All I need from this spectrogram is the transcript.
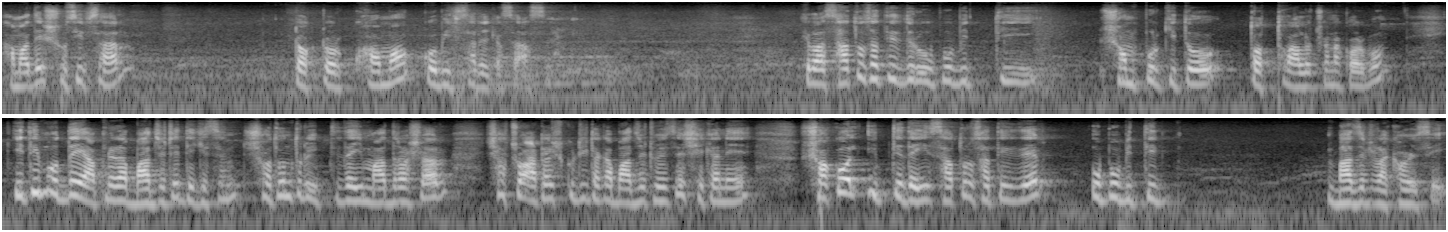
আমাদের সচিব স্যার, ডক্টর ক্ষম কবির স্যারের কাছে আছে। এবার ছাত্রছাত্রীদের উপবৃত্তি সম্পর্কিত তথ্য আলোচনা করব। ইতিমধ্যেই আপনারা বাজেটে দেখেছেন, স্বতন্ত্র ইবতেদায়ী মাদ্রাসার সাতশো আঠাশ কোটি টাকা বাজেট হয়েছে। সেখানে সকল ইবতেদায়ী ছাত্রছাত্রীদের উপবৃত্তি বাজেট রাখা হয়েছে।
